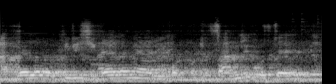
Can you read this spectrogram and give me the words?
आपल्याला वकिली शिकायला मिळाली पण म्हटलं चांगली गोष्ट आहे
